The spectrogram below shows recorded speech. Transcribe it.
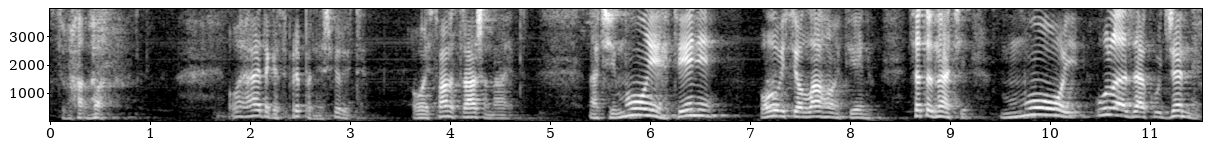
Subhanallah. Ovo je ajde da ga se prepadneš, vjerujte. Ovo je stvarno strašan ajde. Znači, moje htjenje ovisi o Allahovom htjenju. Sve to znači, moj ulazak u džennet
